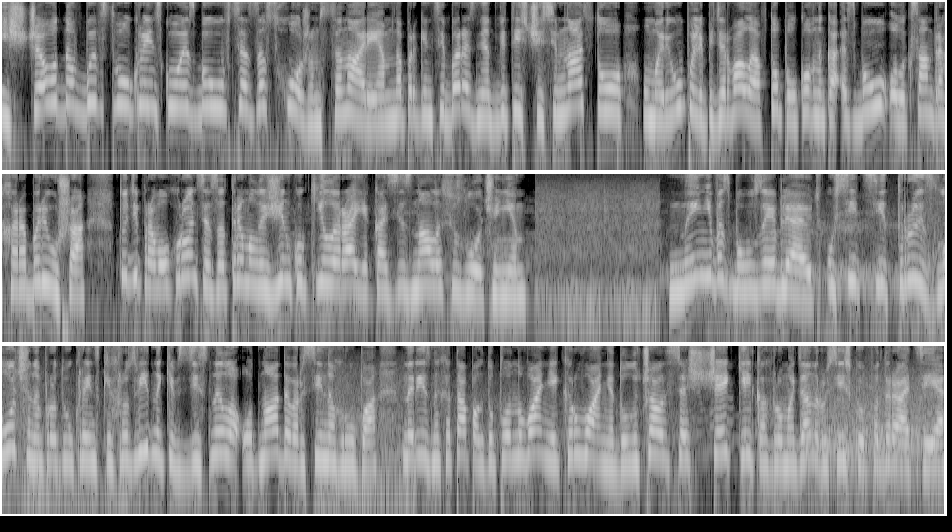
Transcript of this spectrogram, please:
І ще одне вбивство українського СБУвця за схожим сценарієм. Наприкінці березня 2017-го у Маріуполі підірвали авто полковника СБУ Олександра Хараберюша. Тоді правоохоронці затримали жінку-кілера, яка зізналась у злочині. Нині в СБУ заявляють, усі ці три злочини проти українських розвідників здійснила одна диверсійна група. На різних етапах до планування і керування долучалися ще кілька громадян Російської Федерації.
